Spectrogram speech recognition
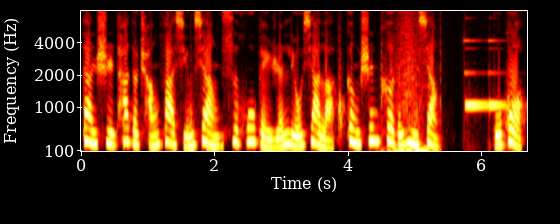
但是他的长发形象似乎给人留下了更深刻的印象。不过，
